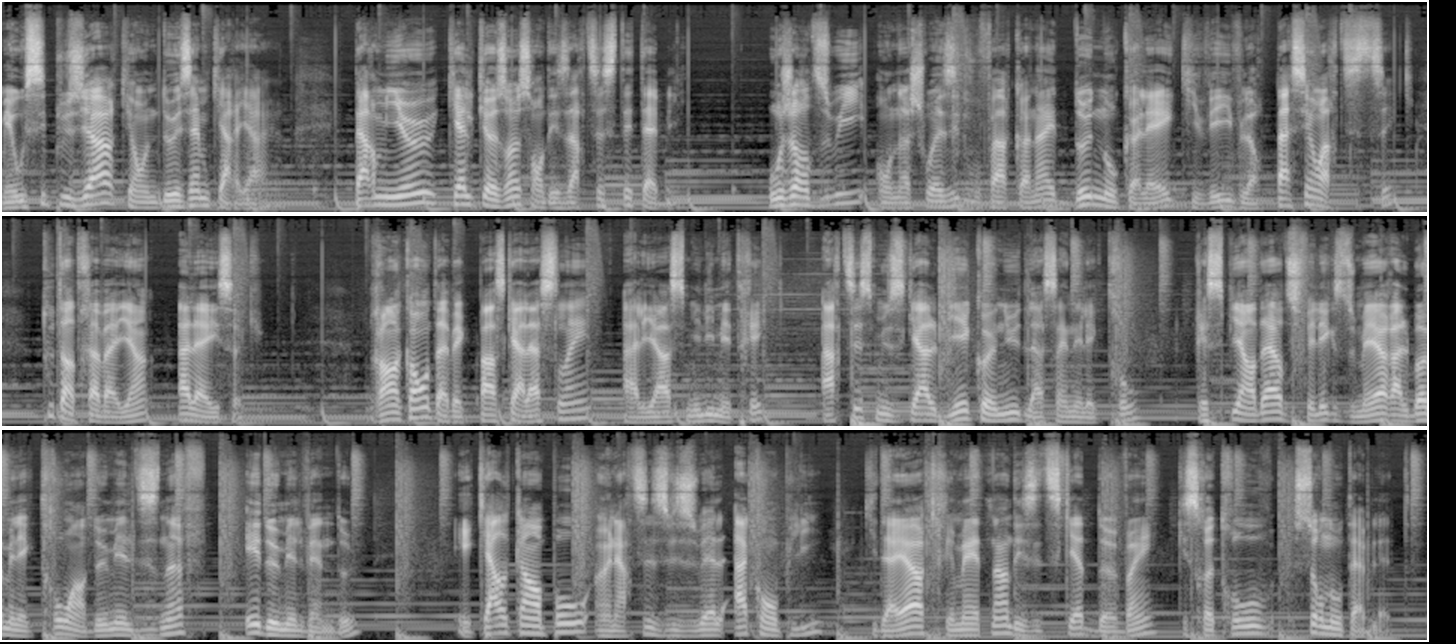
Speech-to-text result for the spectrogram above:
mais aussi plusieurs qui ont une deuxième carrière. Parmi eux, quelques-uns sont des artistes établis. Aujourd'hui, on a choisi de vous faire connaître deux de nos collègues qui vivent leur passion artistique tout en travaillant à la SAQ. Rencontre avec Pascal Asselin, alias Millimétrique, artiste musical bien connu de la scène électro, récipiendaire du Félix du meilleur album électro en 2019 et 2022, et Carl Campo, un artiste visuel accompli qui d'ailleurs crée maintenant des étiquettes de vin qui se retrouvent sur nos tablettes.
